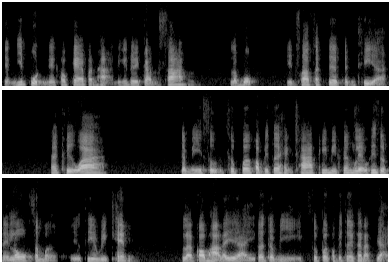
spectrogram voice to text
อย่างญี่ปุ่นเนี่ยเขาแก้ปัญหานี้โดยการสร้างระบบ infrastructure เป็น tierนั่นคือว่าจะมีศูนย์ซูเปอร์คอมพิวเตอร์แห่งชาติที่มีเครื่องเร็วที่สุดในโลกเสมออยู่ที่ RIKEN แล้วก็มหาลัยใหญ่ก็จะมีซูเปอร์คอมพิวเตอร์ขนาดใหญ่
